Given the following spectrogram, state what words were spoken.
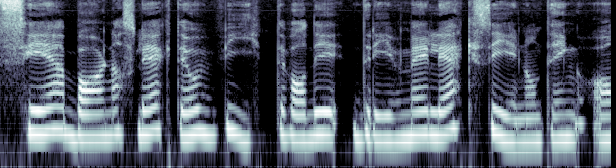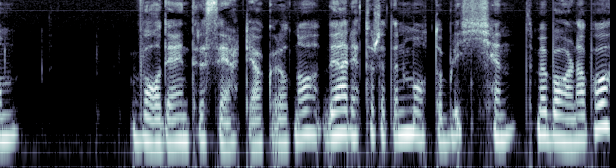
se barnas lek, det å vite hva de driver med i lek, sier noen ting om hva de er interessert i akkurat nå. Det er rett og slett en måte å bli kjent med barna på.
